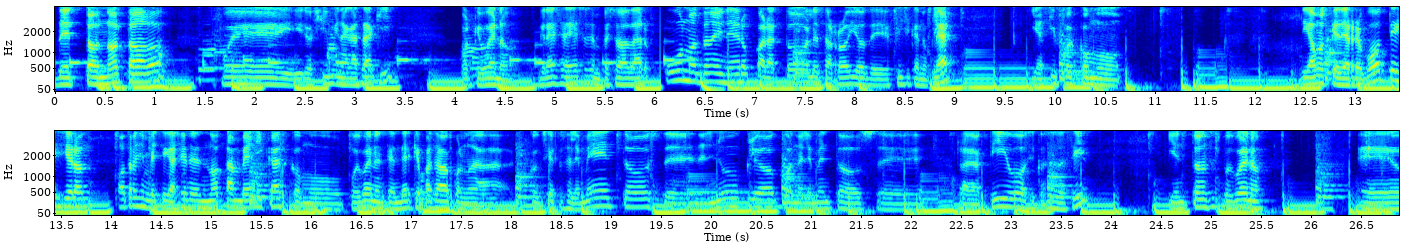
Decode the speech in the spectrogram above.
detonó todo fue Hiroshima y Nagasaki. Porque bueno, gracias a eso se empezó a dar un montón de dinero para todo el desarrollo de física nuclear. Y así fue como, digamos que de rebote hicieron otras investigaciones no tan bélicas como, pues bueno, entender qué pasaba con, la- con ciertos elementos en el núcleo, con elementos eh, radioactivos y cosas así. Y entonces, pues bueno, eh,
